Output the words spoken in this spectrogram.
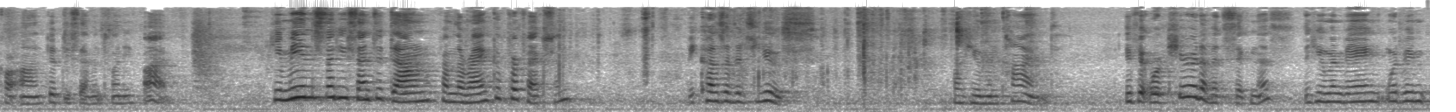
Quran 57:25. He means that he sent it down from the rank of perfection because of its use for humankind. If it were cured of its sickness, the human being would, re-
